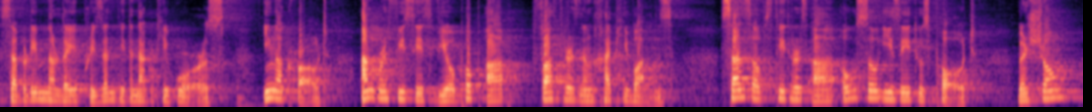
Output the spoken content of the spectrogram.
subliminally presented negative words. In a crowd, angry faces will pop up faster than happy ones. Signs of status are also easy to spot. When shown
